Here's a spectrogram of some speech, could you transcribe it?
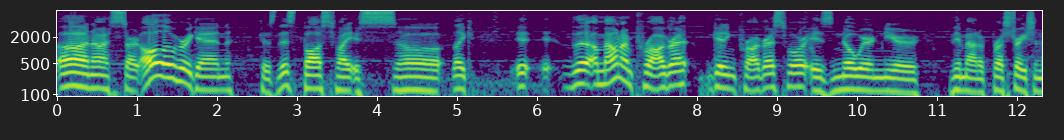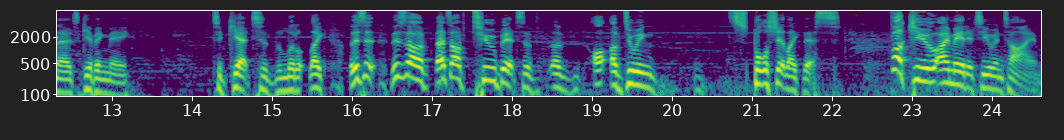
Oh, now I have to start all over again because this boss fight is so like it, it, the amount I'm progress getting progress for is nowhere near the amount of frustration that it's giving me to get to the little like this is this is off that's off two bits of of of doing bullshit like this. Fuck you! I made it to you in time.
